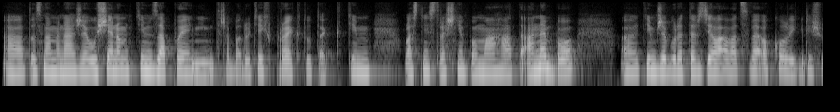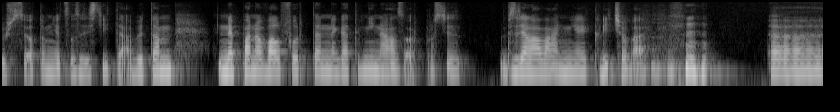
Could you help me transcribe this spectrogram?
A to znamená, že už jenom tím zapojením třeba do těch projektů, tak tím vlastně strašně pomáháte. A nebo eh, tím, že budete vzdělávat své okolí, když už si o tom něco zjistíte, aby tam nepanoval furt ten negativní názor. Prostě vzdělávání je klíčové. Eh,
